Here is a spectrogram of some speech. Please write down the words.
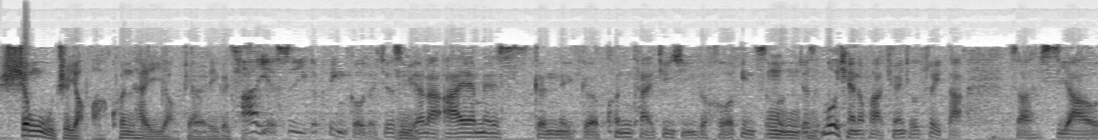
生物制药啊，昆泰医药这样的一个企业。它也是一个并购的，就是原来 IMS 跟那个昆泰进行一个合并之后，就是目前的话全球最大是吧 CRO，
